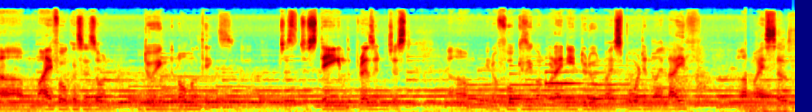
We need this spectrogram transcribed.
Um, my focus is on doing the normal things, just just staying in the present, just um, you know focusing on what I need to do in my sport, in my life, uh, myself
